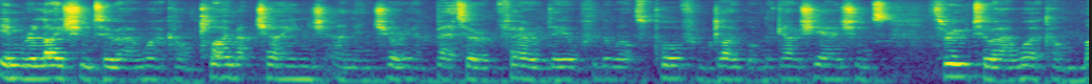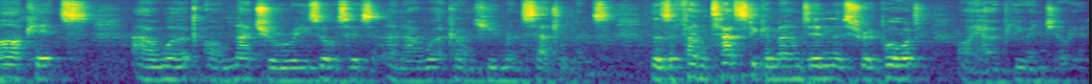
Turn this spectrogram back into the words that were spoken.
in relation to our work on climate change and ensuring a better and fairer deal for the world's poor from global negotiations through to our work on markets, our work on natural resources and our work on human settlements. There's a fantastic amount in this report. I hope you enjoy it.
